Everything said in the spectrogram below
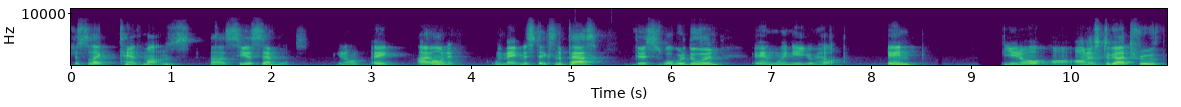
just like 10th Mountains uh, CSM was. You know, hey, I own it. We made mistakes in the past. This is what we're doing, and we need your help. And you know, honest to God truth,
